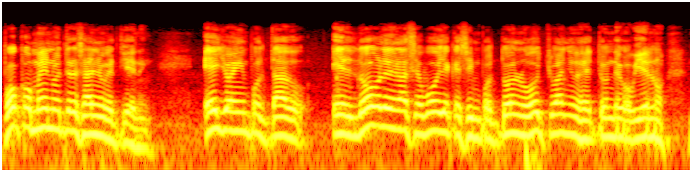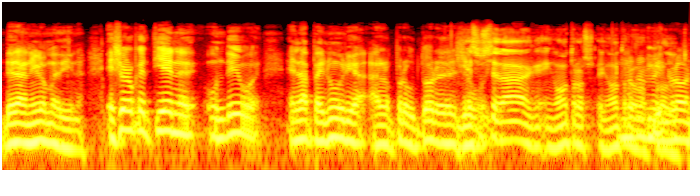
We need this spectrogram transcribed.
poco menos de tres años que tienen, ellos han importado el doble de la cebolla que se importó en los ocho años de gestión de gobierno de Danilo Medina. Eso es lo que tiene hundido en la penuria a los productores de Y cebolla. eso se da en otros, en otros productos.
